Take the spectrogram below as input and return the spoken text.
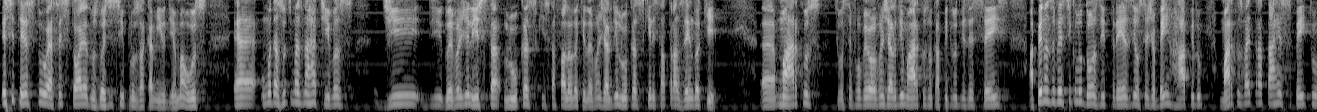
Esse texto, essa história dos dois discípulos a caminho de Emaús, é uma das últimas narrativas de, de, do evangelista Lucas, que está falando aqui no Evangelho de Lucas, que ele está trazendo aqui. É, Marcos, se você for ver o Evangelho de Marcos, no capítulo 16, apenas no versículo 12 e 13, ou seja, bem rápido, Marcos vai tratar a respeito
